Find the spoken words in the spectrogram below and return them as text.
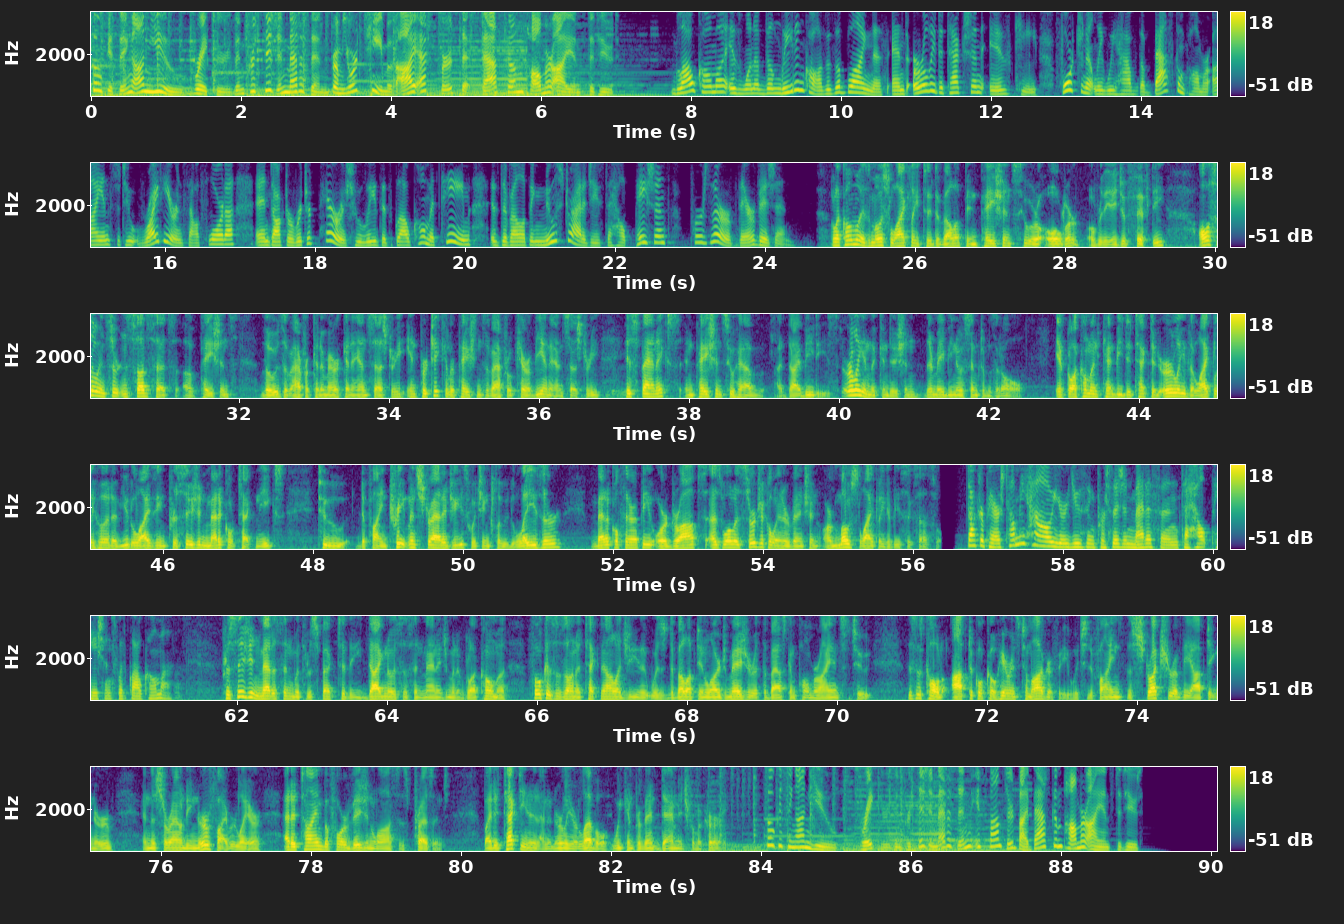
Focusing on you. Breakthroughs in precision medicine from your team of eye experts at Bascom Palmer Eye Institute. Glaucoma is one of the leading causes of blindness, and early detection is key. Fortunately, we have the Bascom Palmer Eye Institute right here in South Florida, and Dr. Richard Parrish, who leads its glaucoma team, is developing new strategies to help patients preserve their vision. Glaucoma is most likely to develop in patients who are older, over the age of 50, also in certain subsets of patients, those of African American ancestry, in particular patients of Afro Caribbean ancestry, Hispanics, and patients who have uh, diabetes. Early in the condition, there may be no symptoms at all. If glaucoma can be detected early, the likelihood of utilizing precision medical techniques to define treatment strategies, which include laser, medical therapy, or drops, as well as surgical intervention, are most likely to be successful. Dr. Parrish, tell me how you're using precision medicine to help patients with glaucoma. Precision medicine with respect to the diagnosis and management of glaucoma focuses on a technology that was developed in large measure at the Bascom Palmer Eye Institute. This is called optical coherence tomography, which defines the structure of the optic nerve and the surrounding nerve fiber layer at a time before vision loss is present. By detecting it at an earlier level, we can prevent damage from occurring. Focusing on you. Breakthroughs in Precision Medicine is sponsored by Bascom Palmer Eye Institute.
